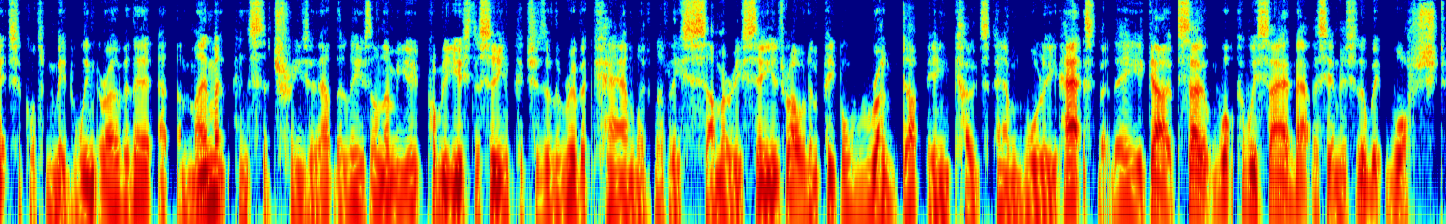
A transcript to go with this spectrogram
It's of course midwinter over there at the moment, hence the trees without the leaves on them. You're probably used to seeing pictures of the River Cam with lovely summery scenes rather than people rugged up in coats and woolly hats. But there you go. So what can we say about this image? A little bit washed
